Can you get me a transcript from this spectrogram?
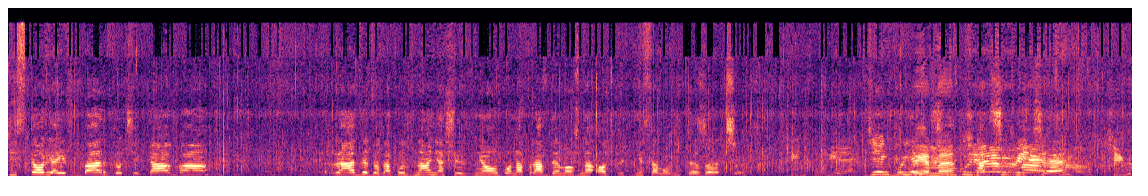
Historia jest bardzo ciekawa. Radzę do zapoznania się z nią, bo naprawdę można odkryć niesamowite rzeczy. Dziękuję. Dziękujemy, Dziękujemy. wszystkim za przybycie. Dziękuję.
